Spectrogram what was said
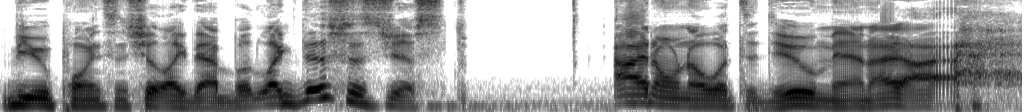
viewpoints and shit like that. But, like, this is just, I don't know what to do, man. I, I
